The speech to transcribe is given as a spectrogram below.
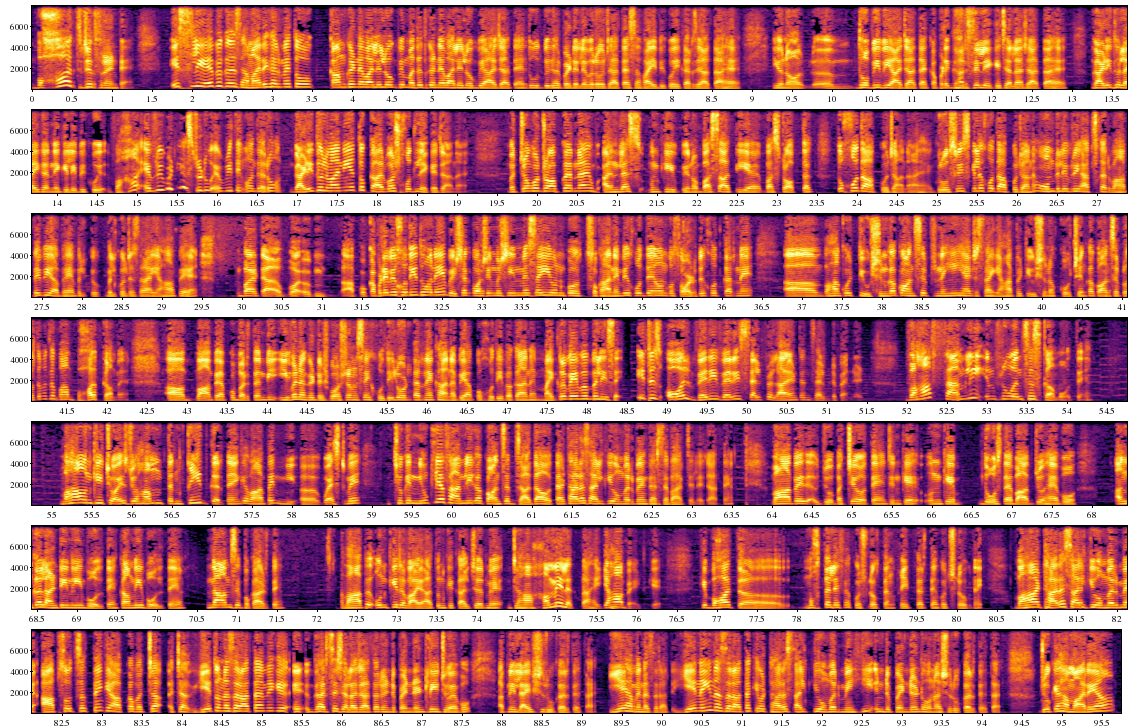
बहुत डिफरेंट है. इसलिए बिकॉज़ हमारे घर में तो काम करने वाले लोग भी मदद करने वाले लोग भी आ जाते हैं। दूध भी घर पर डिलीवर हो जाता है सफ़ाई भी कोई कर जाता है। यू नो धोबी भी आ जाता है कपड़े घर से लेके चला जाता है। गाड़ी धुलाई करने के लिए भी कोई वहाँ everybody has to do everything on their own गाड़ी धुलवानी है तो कार वॉश खुद लेके जाना है। बच्चों को ड्रॉप करना है अनलेस उनकी यू you नो know, बस आती है बस स्टॉप तक तो खुद आपको जाना है। ग्रोसरीज के लिए खुद आपको जाना है होम डिलीवरी एप्स कर वहाँ पे भी अब है बिल्कुल जिस तरह यहाँ पे है। बट uh, आपको कपड़े भी खुद ही धोने बेशक वॉशिंग मशीन में सही उनको सुखाने भी खुद हैं उनको सॉर्ट भी खुद करने वहाँ कोई ट्यूशन का कॉन्सेप्ट नहीं है जिस तरह यहाँ पे ट्यूशन और कोचिंग का कॉन्सेप्ट होता है मतलब वहाँ बहुत कम है। वहाँ पे आपको बर्तन भी इवन अगर डिश वॉशर में से खुद ही लोड करने खाना भी आपको खुद ही पकाना है माइक्रोवेवेबल से it is all very very self reliant and self dependent वहाँ फैमिली इन्फ्लुएंसेस कम होते हैं। वहाँ उनकी चॉइस जो हम तनकीद करते हैं कि वहाँ पे वेस्ट में चूँकि न्यूक्लियर फैमिली का कॉन्सेप्ट ज़्यादा होता है, अठारह साल की उम्र में घर से बाहर चले जाते हैं। वहाँ पे जो बच्चे होते हैं, जिनके, उनके दोस्त अहबाब जो है, वो अंकल आंटी नहीं बोलते हैं, कम ही बोलते हैं, नाम से पुकारते हैं। वहाँ पे उनकी रवायात, उनके कल्चर में जहाँ हमें लगता है, यहाँ बैठ के, कि बहुत मुख्तलिफ़ है, कुछ लोग तनकीद करते हैं, कुछ लोग नहीं। वहाँ अठारह साल की उम्र में आप सोच सकते हैं कि आपका बच्चा अच्छा ये तो नज़र आता है हमें कि घर से चला जाता है और इंडिपेंडेंटली जो है वो अपनी लाइफ शुरू कर देता है। ये हमें नज़र आता है। ये नहीं नज़र आता कि वो अठारह साल की उम्र में ही इंडिपेंडेंट होना शुरू कर देता है। जो कि हमारे यहाँ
